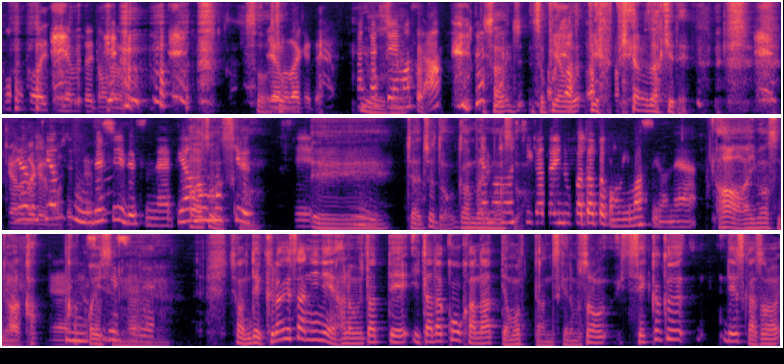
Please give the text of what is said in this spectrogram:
本当はやめたいと思います。そう。ピアノだけで。参加しちゃいますか？さそう、ピアノ、ピアピアノだけで。ピピアノ、ピアノでも嬉しいですね。ピアあノも好きですし、えーじゃあちょっと頑張りますわ。の弾き語りの方とかもいますよね。ああ、いますね。かかねっこいいですうんね。そう。で、クラゲさんにね、あの、歌っていただこうかなって思ったんですけども、その、せっかくですか、その、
